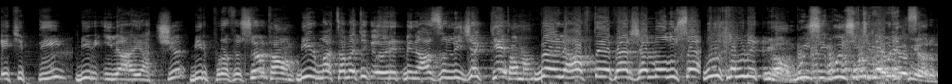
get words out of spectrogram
ekip değil, bir ilahiyatçı, bir profesör, Tamam. bir matematik öğretmeni hazırlayacak ki Tamam. böyle haftaya perşembe olursa bunu kabul etmiyorum. Tamam, bu işi- bu işi kim kabul etmiyorum.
